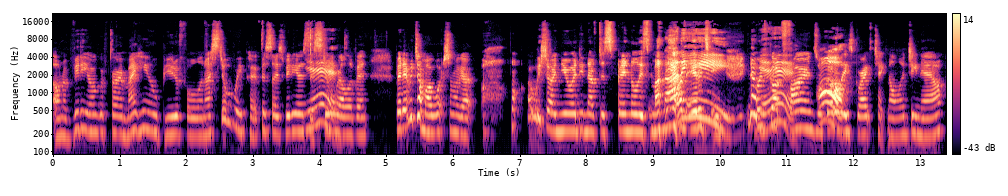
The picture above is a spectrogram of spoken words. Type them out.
on a videographer and making it all beautiful, and I still repurpose those videos. yeah. They're still relevant. But every time I watch them, I go, oh, I wish I knew I didn't have to spend all this money, on editing. You know, we've got phones, we've got all Oh. these great technology now.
